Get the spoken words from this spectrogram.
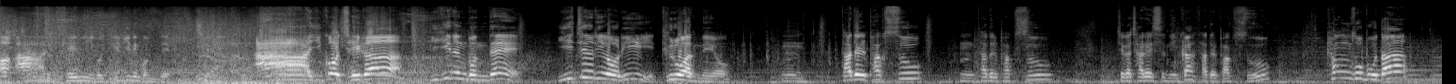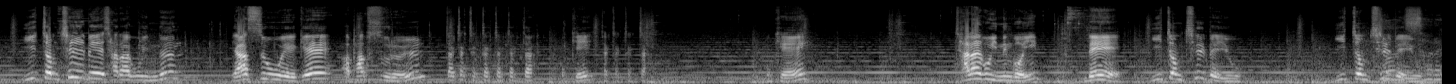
아, 아, 괜히 이거 이기는 건데. 아, 이거 제가 이기는 건데 이즈리얼이 들어왔네요. 음, 다들 박수. 음, 다들 박수. 제가 잘했으니까 다들 박수. 평소보다 2.7배 잘하고 있는 야스오에게 아, 박수를. 짝짝짝짝짝짝짝 오케이. 짝짝짝짝. 오케이. 잘하고 있는 거임? 네. 2.7배유 2.7배유 전설의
